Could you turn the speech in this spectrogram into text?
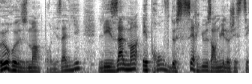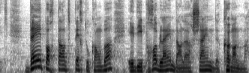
Heureusement pour les Alliés, les Allemands éprouvent de sérieux ennuis logistiques, d'importantes pertes au combat et des problèmes dans leur chaîne de commandement.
